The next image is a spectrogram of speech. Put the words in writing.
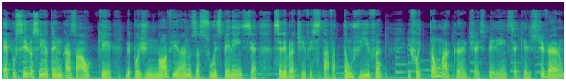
é possível sim, eu tenho um casal que, depois de nove anos, a sua experiência celebrativa estava tão viva e foi tão marcante a experiência que eles tiveram,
